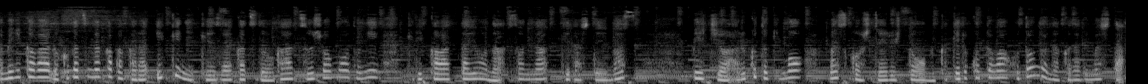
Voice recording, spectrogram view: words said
アメリカは6月半ばから一気に経済活動が通常モードに切り替わったような、そんな気がしています。ビーチを歩く時もマスクをしている人を見かけることはほとんどなくなりました。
